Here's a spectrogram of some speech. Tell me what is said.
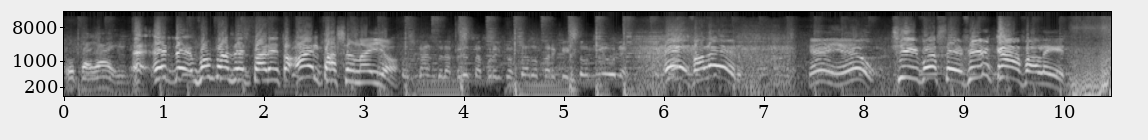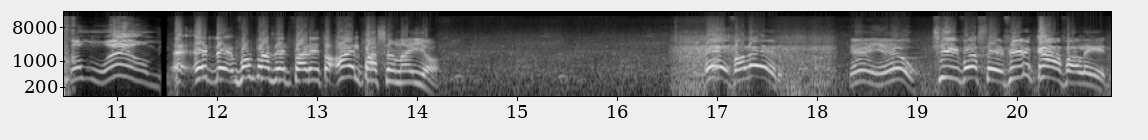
Vou pegar ele. É, é, é, vamos fazer diferente. Olha ele passando aí, ó. Ei, Valeiro! Quem, eu? Sim, você, vem cá, Valeiro! Como é, homem? É, é, é, vamos fazer diferente, olha ele passando aí, ó. Ei, Valeiro! Quem, eu? Sim, você, vem cá, Valeiro!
